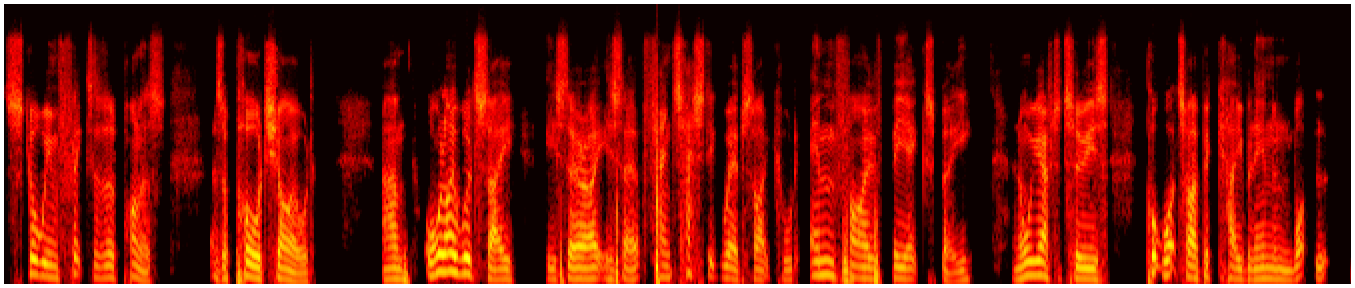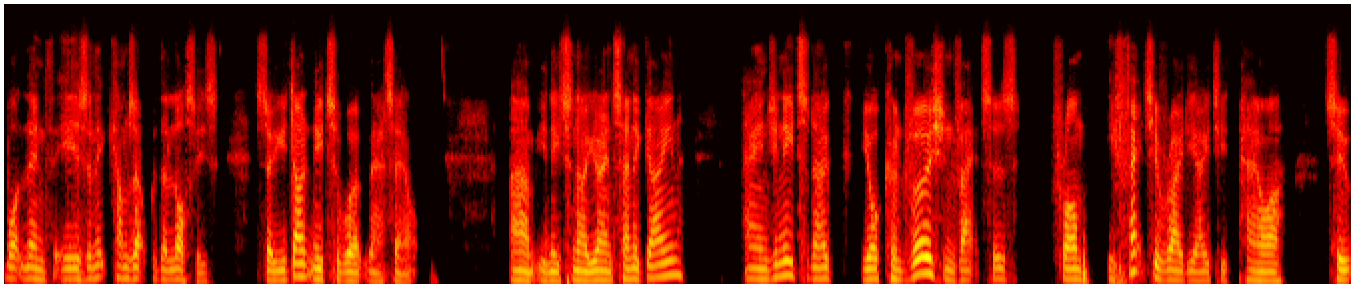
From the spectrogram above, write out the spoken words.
school inflicted it upon us as a poor child. Um, all I would say is there is a fantastic website called M5BXB, and all you have to do is put what type of cable in and what what length it is, and it comes up with the losses. So you don't need to work that out. Um, you need to know your antenna gain, and you need to know your conversion factors from effective radiated power to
